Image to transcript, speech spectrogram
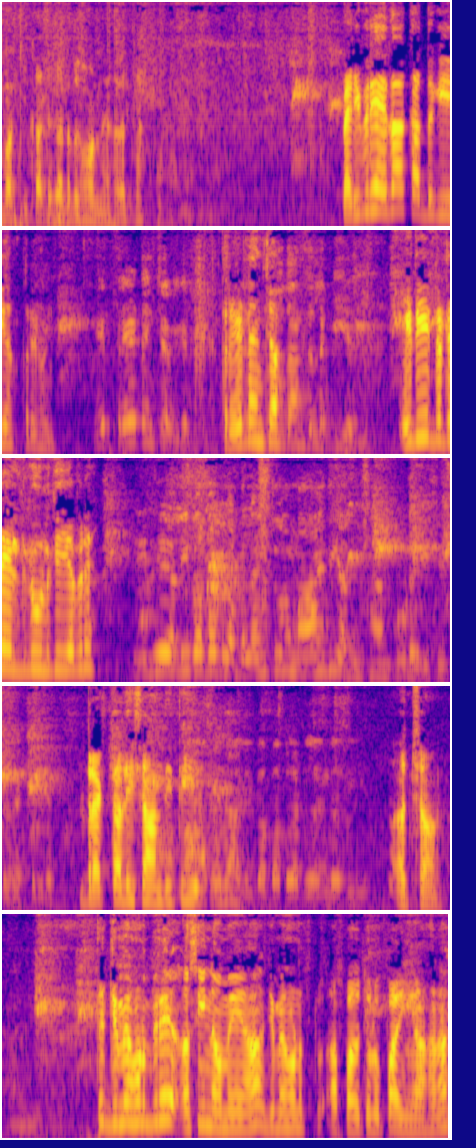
ਬਾਕੀ ਕੱਢ ਕੱਢ ਦਿਖਾਉਂਦੇ ਆ ਸਾਰੀਆਂ। ਪੈਰੀ ਵੀਰੇ ਇਹਦਾ ਕੱਦ ਕੀ ਆ? ਪਰੇ ਹੋਈ। ਇਹ 63 ਇੰਚ ਆ ਵੀਰੇ। 63 ਇੰਚ ਆ। ਦੰਦ ਲੱਗੀ ਹੈ ਜੀ। ਇਹਦੀ ਡਿਟੇਲ ਡਿਟੂਲ ਕੀ ਆ ਵੀਰੇ? ਇਹ ਅਲੀ ਬਾਬਾ ਬਲੱਡ ਲਾਈਨ ਚੋਂ ਮਾਂ ਇਹਦੀ ਅਲੀ ਸ਼ਾਨ ਘੋੜੇ ਦੀ ਸੀ ਡਾਇਰੈਕਟ ਵੀਰੇ। ਡਾਇਰੈਕਟ ਵਾਲੀ ਸ਼ਾਨ ਦੀ ਧੀ ਆਪ ਇਹਦਾ ਅਲੀ ਬਾਬਾ ਬਲੱਡ ਲਾਈਨ ਦਾ ਸੀ। ਅੱਛਾ। ਤੇ ਜਿਵੇਂ ਹੁਣ ਵੀਰੇ ਅਸੀਂ ਨਵੇਂ ਆ ਜਿਵੇਂ ਹੁਣ ਆਪਾਂ ਚਲੋ ਭਾਈ ਆ ਹਨਾ?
